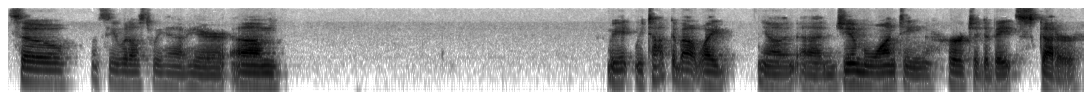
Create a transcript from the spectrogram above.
so let's see, what else do we have here? Um, we we talked about why, you know, uh, Jim wanting her to debate Scudder.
